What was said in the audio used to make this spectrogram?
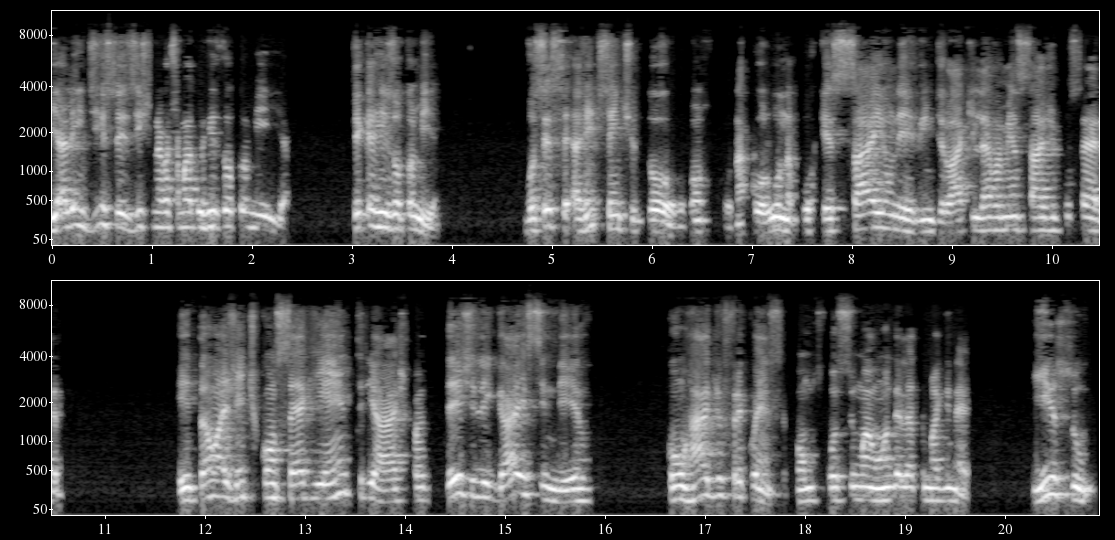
e, além disso, existe um negócio chamado risotomia. O que é risotomia? Você, a gente sente dor supor, na coluna porque sai um nervinho de lá que leva mensagem para o cérebro. Então a gente consegue, entre aspas, desligar esse nervo com radiofrequência, como se fosse uma onda eletromagnética. Isso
